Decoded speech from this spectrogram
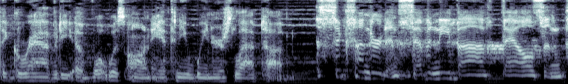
the gravity of what was on Anthony Weiner's laptop. 675,000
